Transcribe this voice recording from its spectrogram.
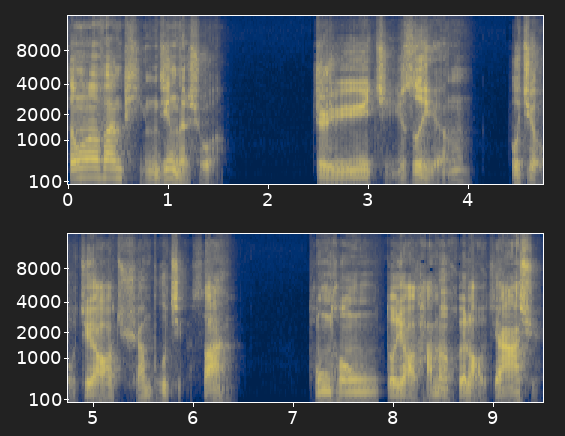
曾国藩平静地说。至于集字营，不久就要全部解散，通通都要他们回老家去。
